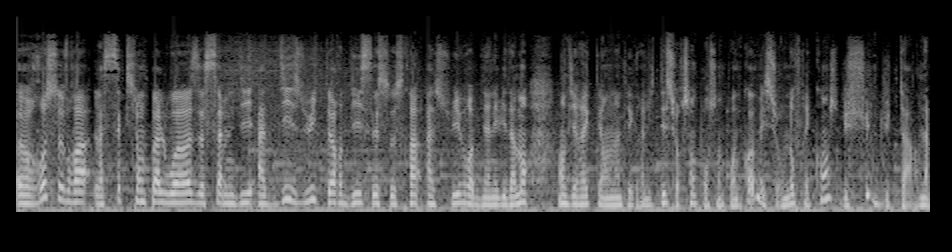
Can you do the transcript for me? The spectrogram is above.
euh, recevra la section paloise samedi à 18h10 et ce sera à suivre bien évidemment en direct et en intégralité sur 100%.com et sur nos fréquences du sud du Tarn.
